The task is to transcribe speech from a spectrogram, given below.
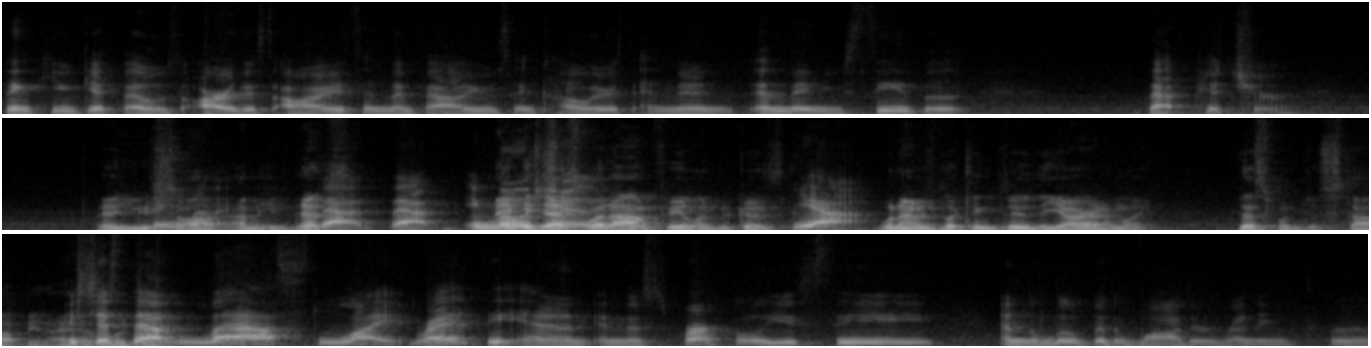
think you get those artist eyes and the values and colors. And then, and then you see the, that picture, Yeah, you They saw it. I mean, that's, that, that emotion. maybe that's what I'm feeling because Yeah. when I was looking through the art, I'm like, this one just stopped me. And I It's just look at that it. last light right at the end and the sparkle you see and a little bit of water running through.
